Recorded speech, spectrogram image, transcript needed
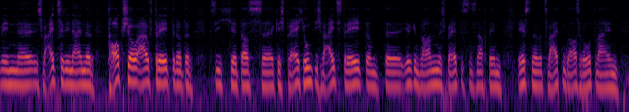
wenn äh, Schweizer in einer Talkshow auftreten oder sich äh, das äh, Gespräch um die Schweiz dreht und irgendwann spätestens nach dem ersten oder zweiten Glas Rotwein äh,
